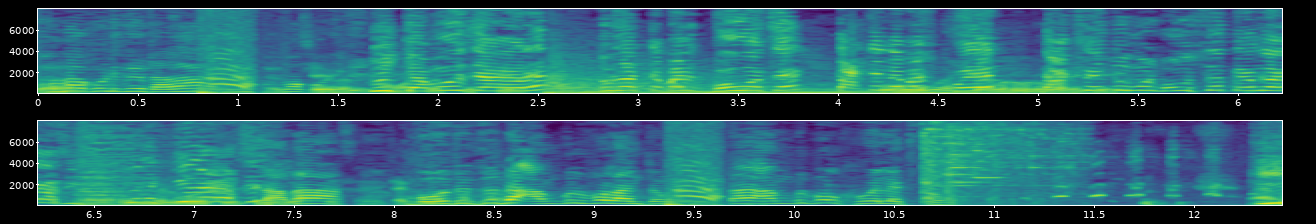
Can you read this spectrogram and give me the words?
ক্ষমা করে দে দাদা। ক্ষমা করে দে। তুই কেমন জায়গা রে তোর একটা বাড়ির বউ আছে তাকে নেবে আবার ওর তাকে তুই মোর বউ সাথে প্রেম লাগাছি তুই কি লাগাছিস দাদা কিন্তু জন্য আঙ্গুল ফল আনছো তাই আঙ্গুল ফল খুয়ে লাগছো। কি?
